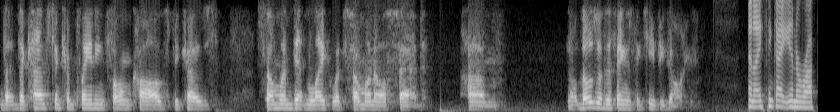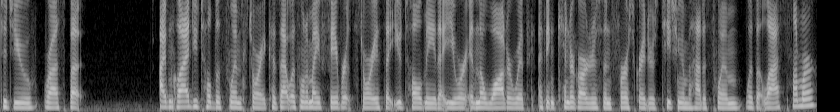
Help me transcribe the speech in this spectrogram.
the, the constant complaining phone calls because someone didn't like what someone else said. Um, you know, those are the things that keep you going. And I think I interrupted you, Russ, but I'm glad you told the swim story because that was one of my favorite stories that you told me that you were in the water with, I think, kindergartners and first graders teaching them how to swim. Was it last summer?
